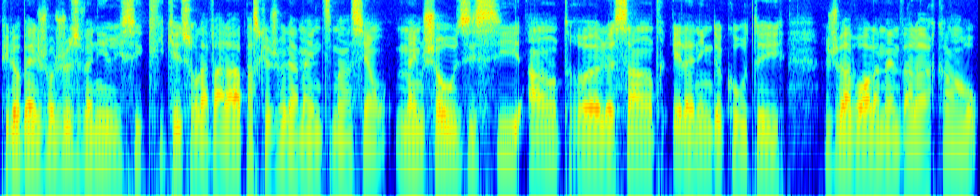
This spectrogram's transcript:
Puis là, ben, je vais juste venir ici cliquer sur la valeur parce que je veux la même dimension. Même chose ici, entre le centre et la ligne de côté, je vais avoir la même valeur qu'en haut.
